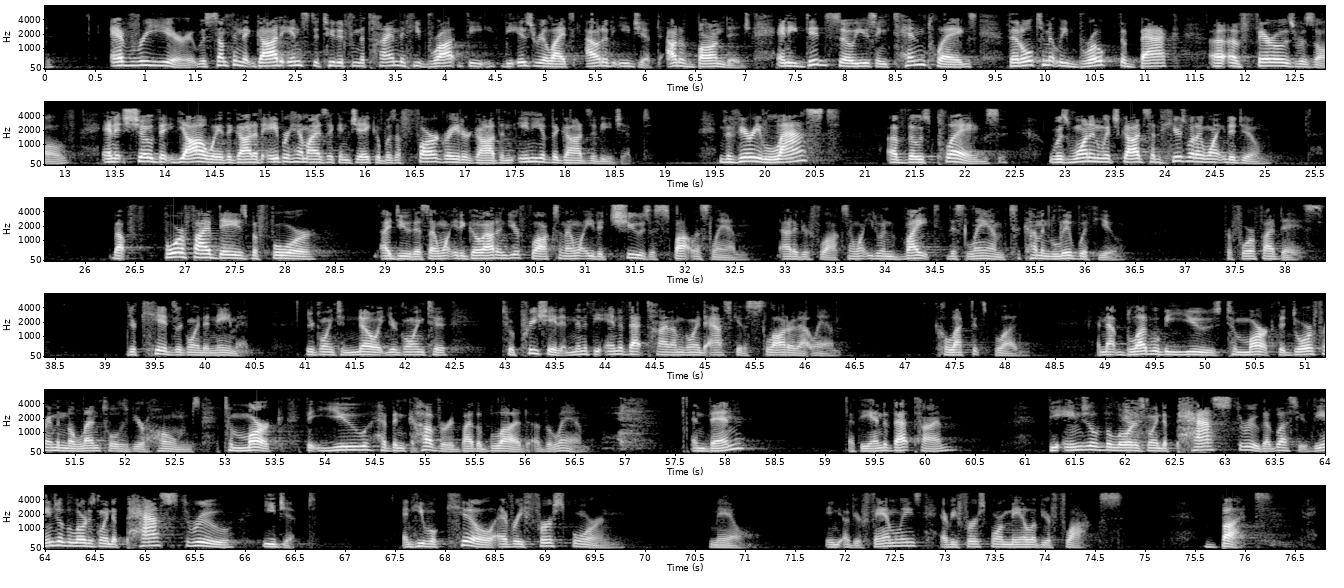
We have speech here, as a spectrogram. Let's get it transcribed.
every year. It was something that God instituted from the time that He brought the, the Israelites out of Egypt, out of bondage. And He did so using 10 plagues that ultimately broke the back Uh, of Pharaoh's resolve. And it showed that Yahweh, the God of Abraham, Isaac, and Jacob, was a far greater God than any of the gods of Egypt. The very last of those plagues was one in which God said, Here's what I want you to do. About four or five days before I do this, I want you to go out into your flocks and I want you to choose a spotless lamb out of your flocks. I want you to invite this lamb to come and live with you for four or five days. Your kids are going to name it. You're going to know it. You're going to, to appreciate it. And then at the end of that time, I'm going to ask you to slaughter that lamb, collect its blood, and that blood will be used to mark the doorframe and the lintels of your homes, to mark that you have been covered by the blood of the Lamb. And then, at the end of that time, the angel of the Lord is going to pass through, God bless you, the angel of the Lord is going to pass through Egypt, and he will kill every firstborn male in, of your families, every firstborn male of your flocks. But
